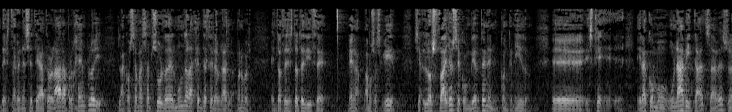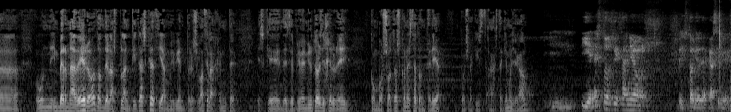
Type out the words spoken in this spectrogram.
de estar en ese teatro Lara, por ejemplo, y la cosa más absurda del mundo la gente celebrarla. Bueno, pues entonces esto te dice, venga, vamos a seguir. O sea, los fallos se convierten en contenido. Eh, es que eh, era como un hábitat, ¿sabes? Eh, un invernadero donde las plantitas crecían muy bien, pero eso lo hace la gente. Es que desde el primer minuto les dijeron, hey, con vosotros con esta tontería. Pues aquí hasta aquí hemos llegado. Y, y en estos 10 años de historia ya casi de,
